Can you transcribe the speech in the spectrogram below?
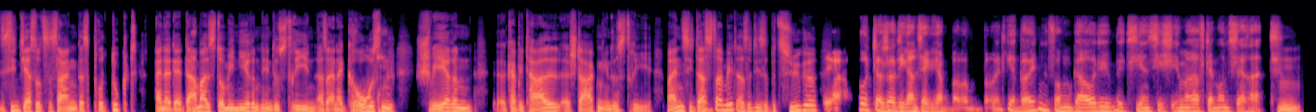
sind ja sozusagen das Produkt einer der damals dominierenden Industrien, also einer großen, schweren, äh, kapitalstarken Industrie. Meinen Sie das damit, also diese Bezüge? Ja, gut, also die ganzen Gebäude vom Gaudi beziehen sich immer auf den Montserrat. Hm.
